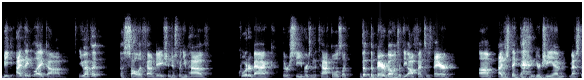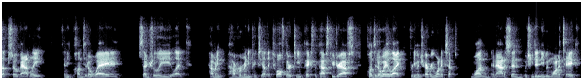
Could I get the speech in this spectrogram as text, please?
be, I think like um, you have a, a solid foundation just when you have quarterback, the receivers, and the tackles. Like the, the bare bones of the offense is there. Um, I just think that your GM messed up so badly and he punted away essentially like how many, however many picks he had, like 12, 13 picks the past two drafts, punted away like pretty much everyone except one and Addison, which he didn't even want to take.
